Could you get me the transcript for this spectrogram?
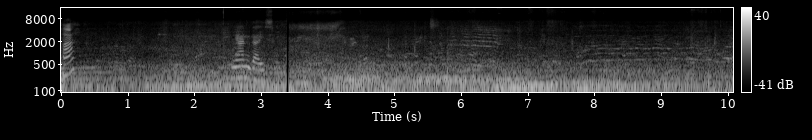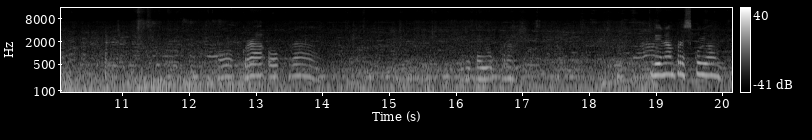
Ha? Yan guys. Okra, okra. Hindi tayong okra. Hindi na presko yan.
